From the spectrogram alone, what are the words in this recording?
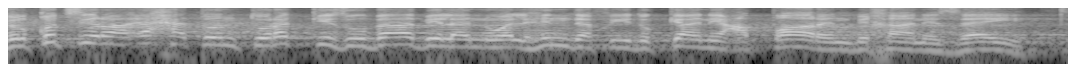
في القدس رائحة تركز بابلا والهند في دكان عطار بخان الزيت.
